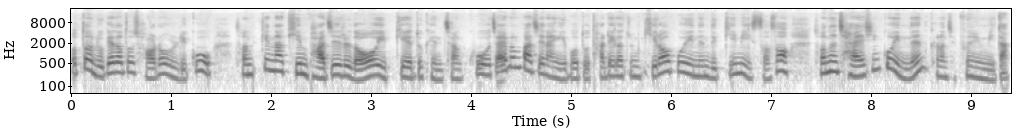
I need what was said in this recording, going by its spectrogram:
어떤 룩에다도 잘 어울리고 전 특히나 긴 바지를 넣어 입기에도 괜찮고 짧은 바지랑 입어도 다리가 좀 길어 보이는 느낌이 있어서 저는 잘 신고 있는 그런 제품입니다.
